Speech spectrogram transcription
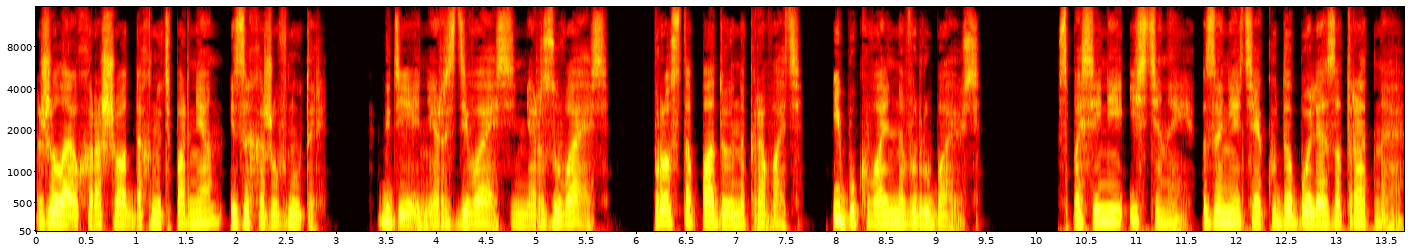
желаю хорошо отдохнуть парням и захожу внутрь, где, не раздеваясь и не разуваясь, просто падаю на кровать и буквально вырубаюсь. Спасение истины — занятие куда более затратное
